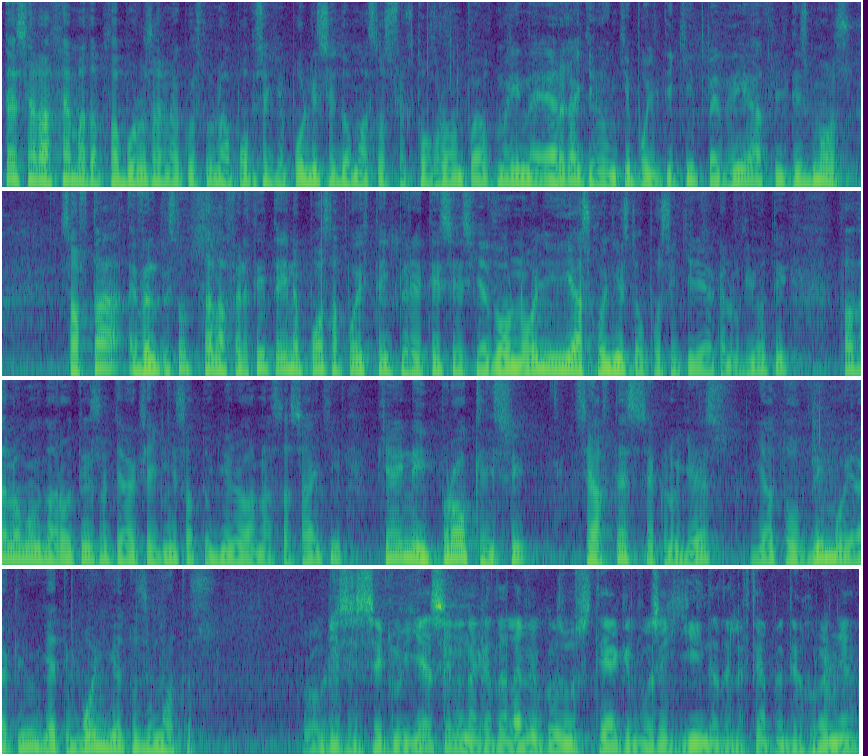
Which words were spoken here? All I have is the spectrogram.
τέσσερα θέματα που θα μπορούσαν να ακουστούν απόψε και πολύ σύντομα στο σφιχτό χρόνο που έχουμε είναι έργα, κοινωνική πολιτική, παιδεία, αθλητισμός. Σε αυτά ευελπιστώ ότι θα αναφερθείτε είναι πώς που έχετε υπηρετήσει σχεδόν όλοι ή ασχολείστε όπως η κυρία Καλουδιώτη. Θα ήθελα όμως να ρωτήσω και να ξεκινήσω από τον κύριο Αναστασάκη, ποια είναι η πρόκληση σε αυτές τις εκλογές για το Δήμο Ηρακλείου, για την πόλη, για τους δημότες; Πρόκληση στις εκλογές είναι να καταλάβει ο κόσμος τι ακριβώς έχει γίνει τα τελευταία πέντε χρόνια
